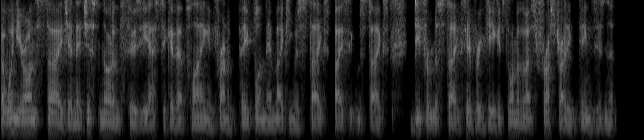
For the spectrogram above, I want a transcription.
But when you're on stage and they're just not enthusiastic about playing in front of people and they're making mistakes, basic mistakes, different mistakes every gig, it's one of the most frustrating things, isn't it?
